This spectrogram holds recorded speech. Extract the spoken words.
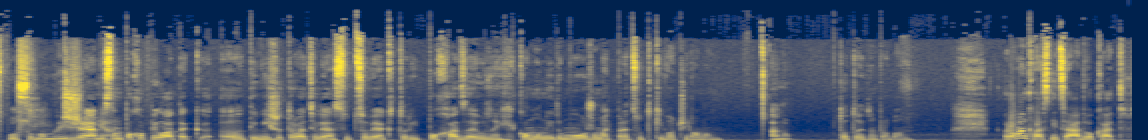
spôsobom riešenia. Čiže aby som pochopila, tak uh, tí vyšetrovateľia a sudcovia, ktorí pochádzajú z nejakých komunít, môžu mať predsudky voči Romom. Áno. Toto je ten problém. Roman Kvasnica, advokát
